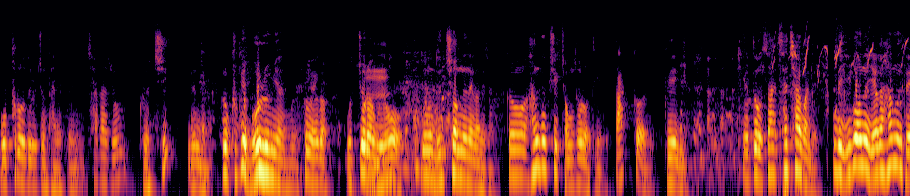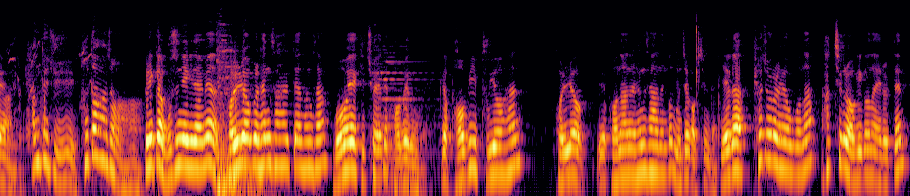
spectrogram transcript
오프로드를 좀 다녔더니 차가 좀 그렇지? 말이야. 그럼 그게 뭘 의미하는 거예요? 그럼 얘가 어쩌라고요? 이러면 눈치 없는 애가 되잖아. 그럼 한국식 정서로 어떻게 돼? 닦어. 그 얘기야. 또 사- 세차하고 안 돼. 근데 이거는 얘가 하면 돼야 안 돼? 안 되지. 부당하잖아. 그러니까 무슨 얘기냐면 권력을 행사할 땐 항상 뭐에 기초해야 돼? 법에 근거해. 그러니까 법이 부여한 권력, 권한을 행사하는 건 문제가 없습니다. 얘가 표절을 해오거나 학칙을 어기거나 이럴 땐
